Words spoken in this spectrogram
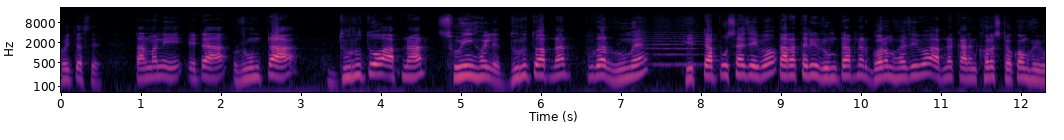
হইতেছে। তার মানে এটা রুমটা দ্রুত আপনার সুইং হইলে, দ্রুত আপনার পুরো রুমে হিটটা পোষায় যাইব, তাড়াতাড়ি রুমটা আপনার গরম হয়ে যাইব, আপনার কারেন্ট খরচটা কম হইব।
